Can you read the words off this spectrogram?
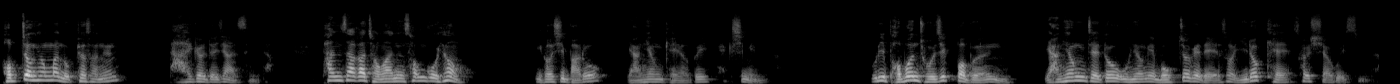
법정형만 높여서는 다 해결되지 않습니다. 판사가 정하는 선고형, 이것이 바로 양형개혁의 핵심입니다. 우리 법원 조직법은 양형제도 운영의 목적에 대해서 이렇게 설시하고 있습니다.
